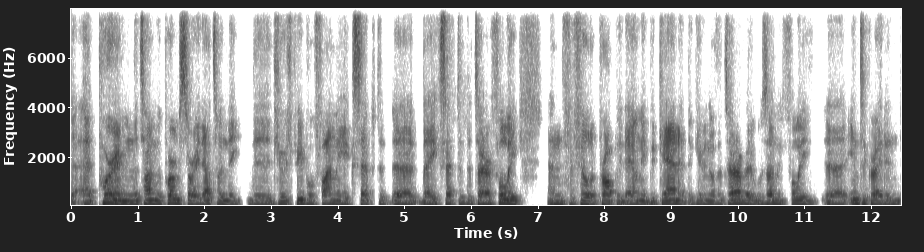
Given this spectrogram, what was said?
at Purim, in the time of the Purim story, that's when the, the Jewish people finally accepted uh, they accepted the Torah fully and fulfilled it properly. They only began at the giving of the Torah, but it was only fully uh, integrated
